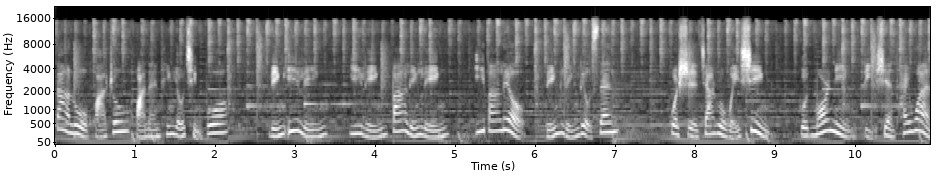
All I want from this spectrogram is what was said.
大陆华中华南听友请拨零一零一零八零零一八六零零六三，或是加入微信 Good Morning 底线 Taiwan，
